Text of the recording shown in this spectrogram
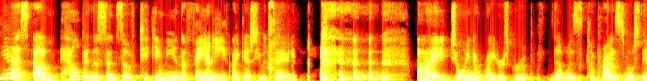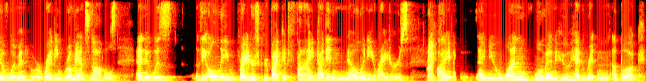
Yes, um, help in the sense of kicking me in the fanny, I guess you would say. I joined a writers group that was comprised mostly of women who were writing romance novels, and it was the only writers group I could find. I didn't know any writers. Right. I I knew one woman who had written a book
